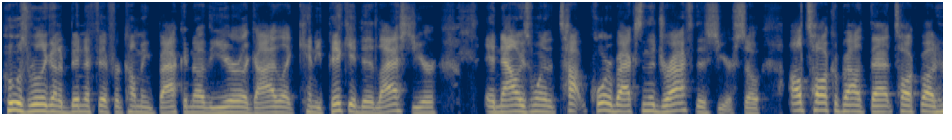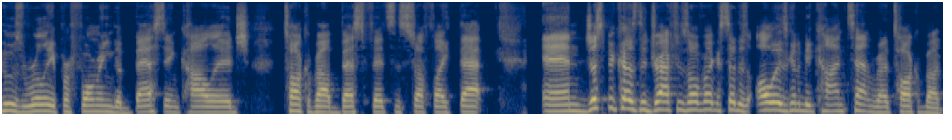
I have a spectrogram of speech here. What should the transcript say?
who's really going to benefit for coming back another year. A guy like Kenny Pickett did last year, and now he's one of the top quarterbacks in the draft this year. So I'll talk about that, talk about who's really performing the best in college, talk about best fits and stuff like that. And just because the draft is over, like I said, there's always going to be content. We're going to talk about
